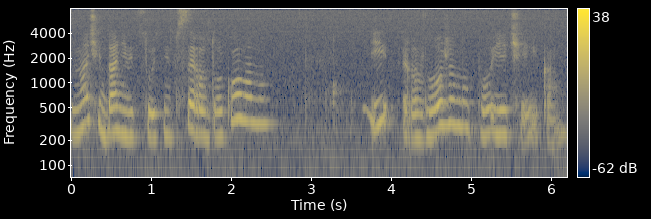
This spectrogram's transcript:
Значить, дані відсутні. Все роздруковано і розложено по ячейкам.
